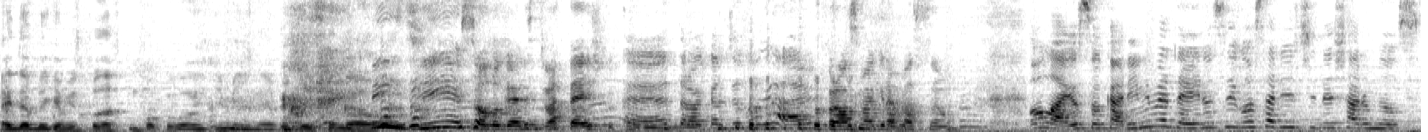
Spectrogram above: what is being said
Ainda bem que a minha esposa fica um pouco longe de mim, né? Porque senão. Entendi seu lugar estratégico, É, Karine. troca de lugar. Próxima gravação. Olá, eu sou Karine Medeiros e gostaria de deixar os meus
